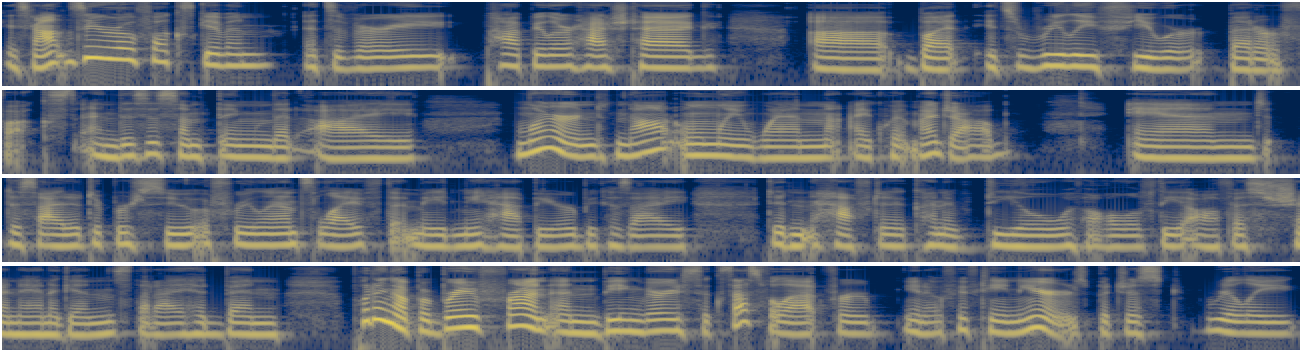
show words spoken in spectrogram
It's not zero fucks given, it's a very popular hashtag. Uh, but it's really fewer, better fucks. And this is something that I learned not only when I quit my job and decided to pursue a freelance life that made me happier because I didn't have to kind of deal with all of the office shenanigans that I had been putting up a brave front and being very successful at for, you know, 15 years, but just really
